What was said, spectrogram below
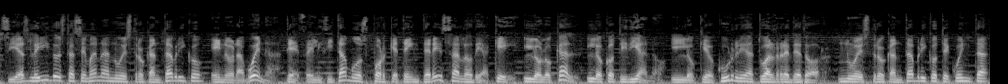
Si has leído esta semana nuestro Cantábrico, enhorabuena. Te felicitamos porque te interesa lo de aquí, lo local, lo cotidiano, lo que ocurre a tu alrededor. Nuestro Cantábrico te cuenta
